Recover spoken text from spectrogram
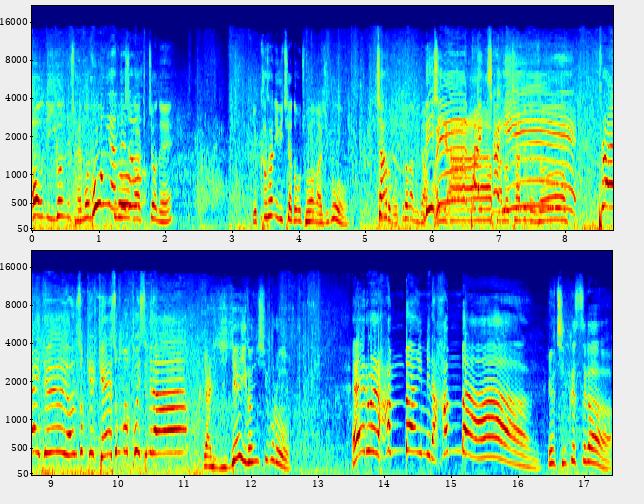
어 근데 이건 좀 잘못 호응이 안 되죠? 네. 이 카산이 위치가 너무 좋아가지고 자, 쪽으로 못 들어갑니다. 리시 아야, 발차기 발로 찾으면서 프라이드 연속킬 계속 먹고 있습니다 야 이게 이런 식으로 LOL 한방입니다 한방 이거 징크스가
